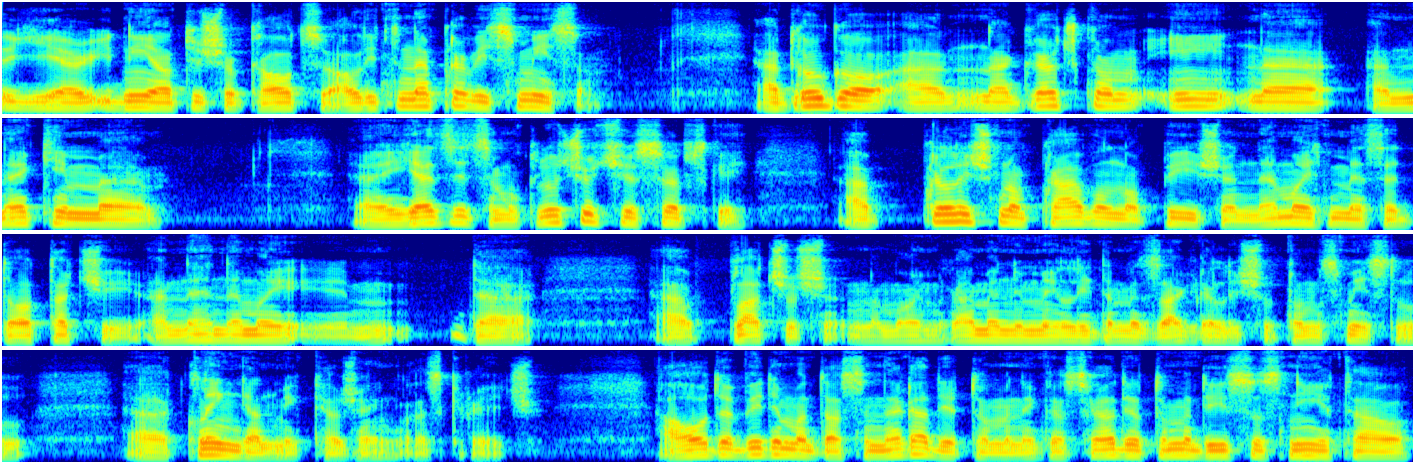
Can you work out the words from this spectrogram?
jer nije otišao ka ocu, ali to ne pravi smisao. A drugo, a na grčkom i na nekim a, jezicama, uključujući srpski, a prilično pravilno piše nemoj me se dotaći, a ne nemoj da a, plačeš na mojim ramenima ili da me zagreliš u tom smislu. A, klingan mi kaže engleski reč. A ovdje vidimo da se ne radi o tome, nego se radi o tome da Isus nije tao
